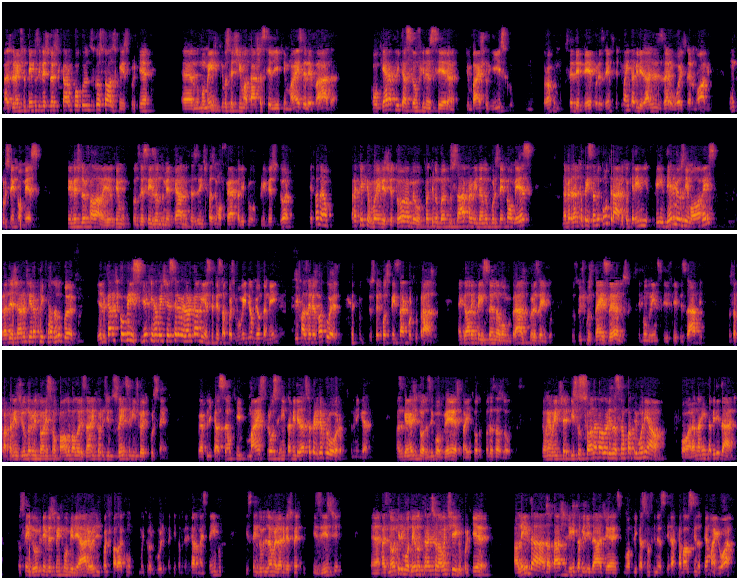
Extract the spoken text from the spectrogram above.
Mas durante o tempo os investidores ficaram um pouco desgostosos com isso, porque é, no momento que você tinha uma taxa Selic mais elevada, qualquer aplicação financeira de baixo risco, um próprio CDB, por exemplo, você tinha uma rentabilidade de 0,8, 0,9, 1% ao mês. O investidor falava, eu tenho 16 anos no mercado, muitas vezes a gente fazia uma oferta ali para o investidor, ele falou, não, para que, que eu vou investir? Estou aqui no Banco Safra me dando 1% ao mês, na verdade estou pensando o contrário, estou querendo vender meus imóveis para deixar o dinheiro aplicado no banco. E aí o cara te convencia que realmente esse era o melhor caminho. Você pensa, poxa, vou vender o meu também e fazer a mesma coisa. Se você fosse pensar a curto prazo. É claro que pensando a longo prazo, por exemplo, nos últimos 10 anos, segundo o índice FIPZAP, os apartamentos de um dormitório em São Paulo valorizaram em torno de 228%. Foi a aplicação que mais trouxe rentabilidade, só perdeu para o ouro, se não me engano. Mas ganhou de todas, Ibovespa e todo, todas as outras. Então, realmente, isso só na valorização patrimonial, fora na rentabilidade. Então, sem dúvida, investimento imobiliário, hoje a gente pode falar com muito orgulho, para quem está no mercado há mais tempo, e sem dúvida é o melhor investimento que existe. É, mas não aquele modelo tradicional antigo, porque além da, da taxa de rentabilidade antes, uma aplicação financeira acabava sendo até maior,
